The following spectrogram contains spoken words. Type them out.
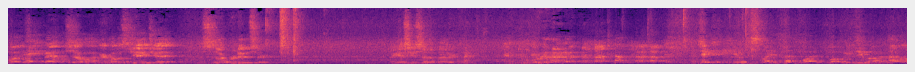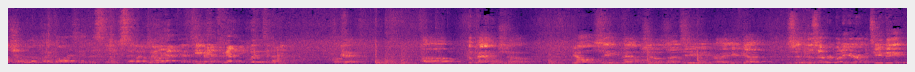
Welcome to the panel show. I'm your host, JJ. This is our producer. I guess you said it better. JJ, can you explain to them what, what we do on the panel show real quick while I get the stage set up? We only have 15 minutes, we gotta be quick tonight. Okay. Um, The panel show. Y'all have seen panel shows on TV, right? You've got, does does everybody here have a TV?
